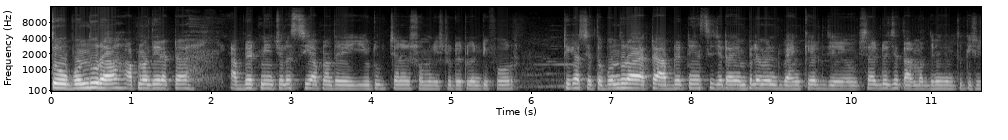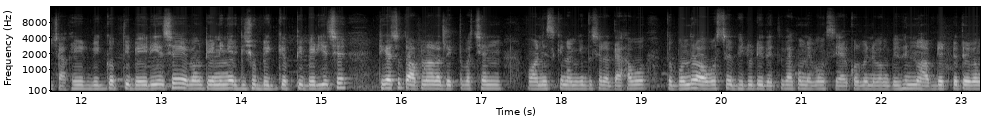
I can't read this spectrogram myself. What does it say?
তো বন্ধুরা, আপনাদের একটা আপডেট নিয়ে চলে এসেছি আপনাদের এই YouTube channel Samir studio twenty four ঠিক আছে? তো বন্ধুরা, একটা আপডেট নিয়ে এসেছি যেটা এমপ্লয়মেন্ট ব্যাংকের যে ওয়েবসাইট রয়েছে, তার মাধ্যমে কিন্তু কিছু চাকরির বিজ্ঞপ্তি বেরিয়েছে এবং ট্রেনিংয়ের কিছু বিজ্ঞপ্তি বেরিয়েছে। ঠিক আছে? তো আপনারা দেখতে পাচ্ছেন ওয়ান স্ক্রিন আমি কিন্তু সেটা দেখাবো। তো বন্ধুরা, অবশ্যই ভিডিওটি দেখতে থাকুন এবং শেয়ার করবেন এবং বিভিন্ন আপডেট পেতে এবং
